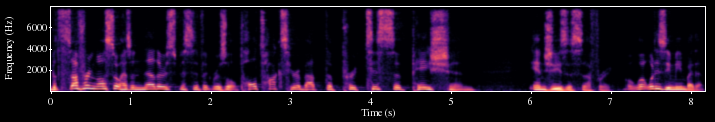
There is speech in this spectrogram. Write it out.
But suffering also has another specific result. Paul talks here about the participation in Jesus' suffering. What, what, does he mean by that?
